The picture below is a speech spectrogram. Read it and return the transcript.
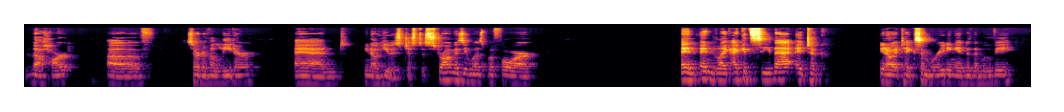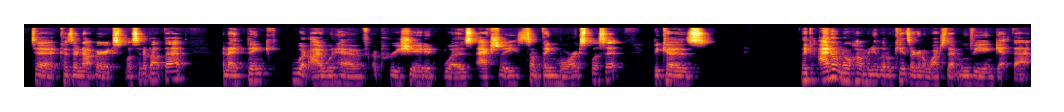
the heart of sort of a leader, and you know he was just as strong as he was before and and like I could see that it took, you know, it takes some reading into the movie to because they're not very explicit about that, and I think what I would have appreciated was actually something more explicit because like I don't know how many little kids are going to watch that movie and get that.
